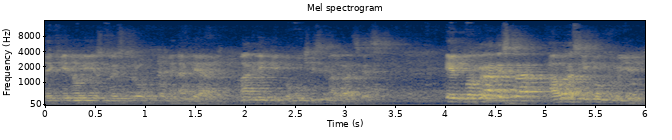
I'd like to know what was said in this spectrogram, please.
de quien hoy es nuestro homenajeado. Magnífico, muchísimas gracias. El programa está ahora sí concluyendo.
